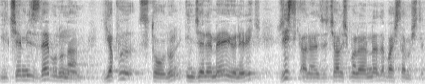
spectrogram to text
ilçemizde bulunan yapı stoğunun incelemeye yönelik risk analizi çalışmalarına da başlamıştık.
